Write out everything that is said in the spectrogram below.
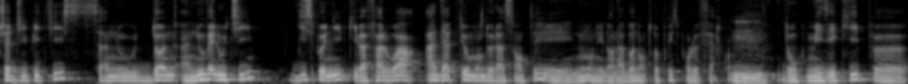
ChatGPT, ça nous donne un nouvel outil disponible qu'il va falloir adapter au monde de la santé et nous on est dans la bonne entreprise pour le faire. Quoi. Hmm. Donc mes équipes euh,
